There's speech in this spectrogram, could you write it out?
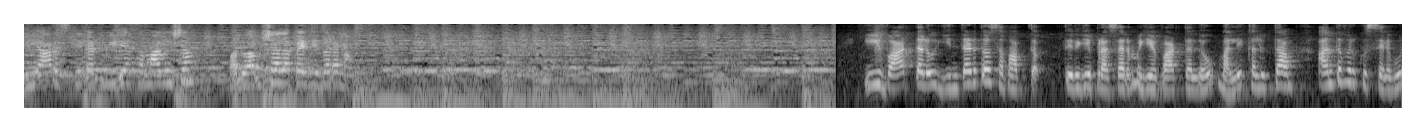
బీఆర్ఎస్ లీడర్ మీడియా సమావేశం పలు అంశాలపై వివరణ. ఈ వార్తలు ఇంతటితో సమాప్తం. తిరిగి ప్రసారమయ్యే వార్తల్లో మళ్ళీ కలుద్దాం. అంతవరకు సెలవు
